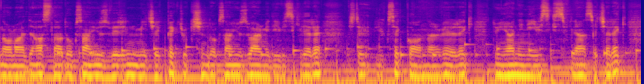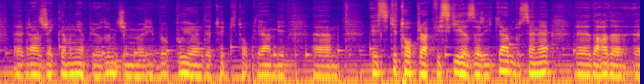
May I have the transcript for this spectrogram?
Normalde asla 90-100 verilmeyecek, pek çok kişinin 90-100 vermediği viskilere işte yüksek puanlar vererek dünyanın en iyi viskisi falan seçerek e, biraz reklamını yapıyordu. Jim Murray bu, bu yönde tepki toplayan bir e, eski toprak viski yazarı iken bu sene e, daha da e,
